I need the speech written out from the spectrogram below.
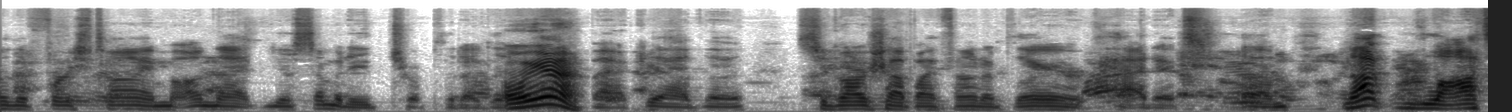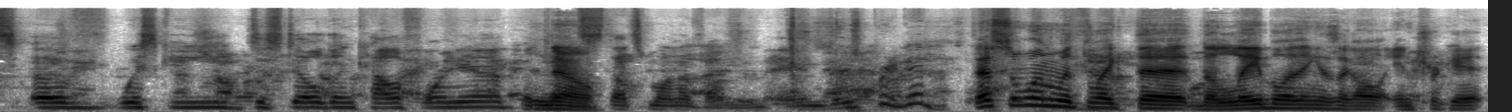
for the first time on that Yosemite trip that I did. Oh, yeah. back yeah. The cigar shop I found up there had it. Um, not lots of whiskey distilled in California, but No. that's, that's one of them, and it was pretty good. That's the one with like the the label. I think is like all intricate,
